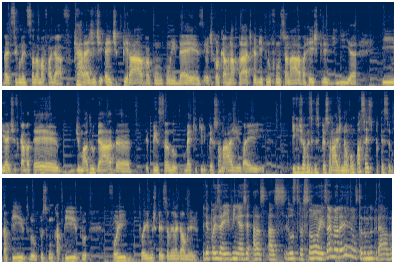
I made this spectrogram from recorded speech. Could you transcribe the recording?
na segunda edição da Mafagafo. Cara, a gente, a gente pirava com, com ideias, a gente colocava na prática, via que não funcionava, reescrevia, e a gente ficava até de madrugada pensando como é que aquele personagem vai. O que, que a gente vai fazer com esse personagem? Não, vamos passar isso pro terceiro capítulo, pro segundo capítulo. Foi, foi uma experiência bem legal mesmo. E depois aí vinha as, as, as ilustrações. Ai meu Deus, todo mundo pirava.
